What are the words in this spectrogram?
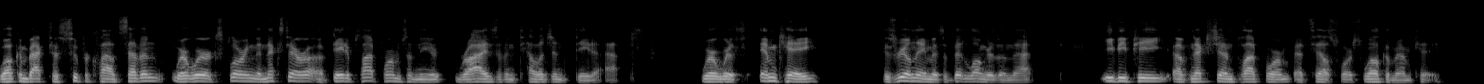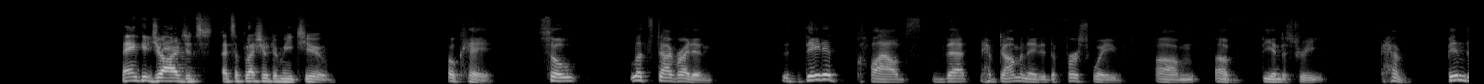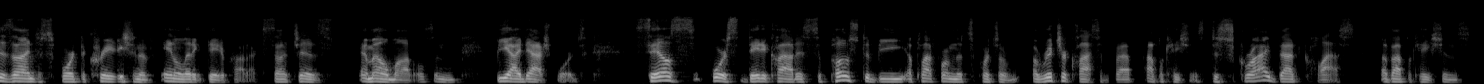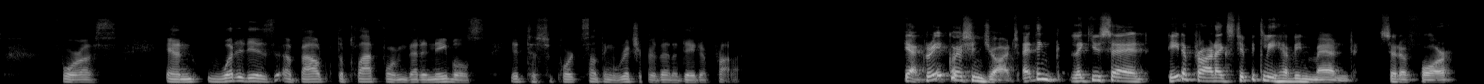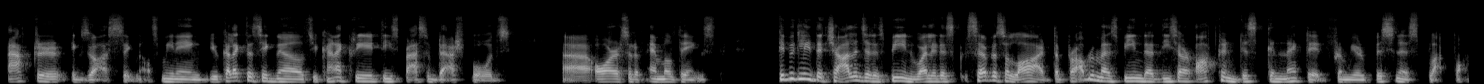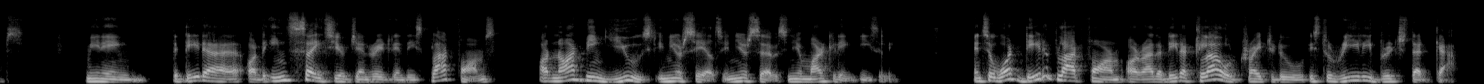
Welcome back to SuperCloud 7, where we're exploring the next era of data platforms and the rise of intelligent data apps. We're with MK, his real name is a bit longer than that, EVP of Next Gen Platform at Salesforce. Welcome, MK. Thank you, George. It's it's a pleasure to meet you. Okay, so let's dive right in. The data clouds that have dominated the first wave um, of the industry have been designed to support the creation of analytic data products, such as ML models and BI dashboards. Salesforce Data Cloud is supposed to be a platform that supports a richer class of applications. Describe that class of applications for us, and what it is about the platform that enables it to support something richer than a data product. Yeah, great question, George. I think, like you said, data products typically have been meant sort of for after exhaust signals, meaning you collect the signals, you kind of create these passive dashboards, uh, or sort of ML things. Typically, the challenge that has been, while it has served us a lot, the problem has been that these are often disconnected from your business platforms. Meaning, the data or the insights you have generated in these platforms are not being used in your sales, in your service, in your marketing easily. And so what Data Platform, or rather Data Cloud, tried to do is to really bridge that gap.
